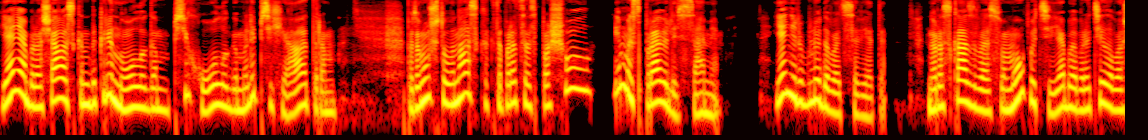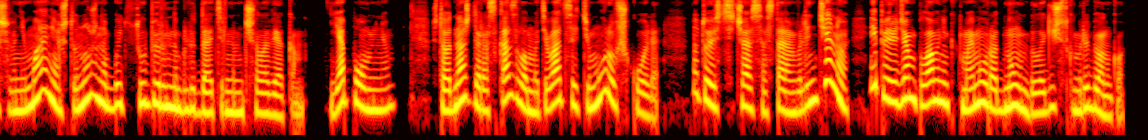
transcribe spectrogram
Я не обращалась к эндокринологам, психологам или психиатрам, потому что у нас как-то процесс пошел, и мы справились сами. Я не люблю давать советы. Но рассказывая о своем опыте, я бы обратила ваше внимание, что нужно быть супернаблюдательным человеком. Я помню, что однажды рассказывала о мотивации Тимура в школе. Ну, то есть сейчас оставим Валентину и перейдем плавненько к моему родному биологическому ребенку.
